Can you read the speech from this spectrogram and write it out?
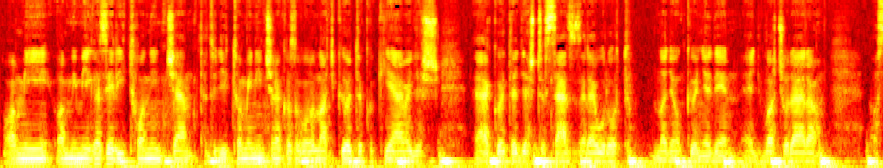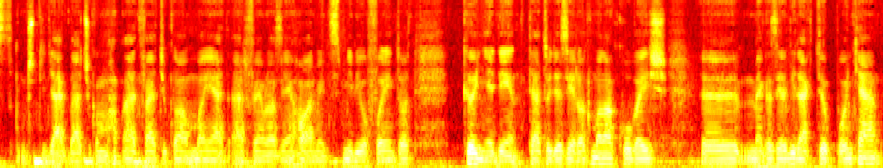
ami, ami még azért itthon nincsen. Tehát, hogy itthon még nincsenek azok a nagy költők, aki elmegy és elkölt egy este 100 ezer eurót nagyon könnyedén egy vacsorára. Azt most így átváltjuk a, átváltjuk a mai árfolyamra az ilyen 30 millió forintot, könnyedén. Tehát, hogy azért ott Manakóba is, meg azért a világ több pontján,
